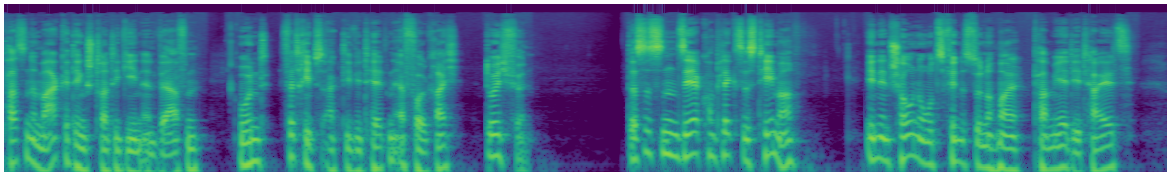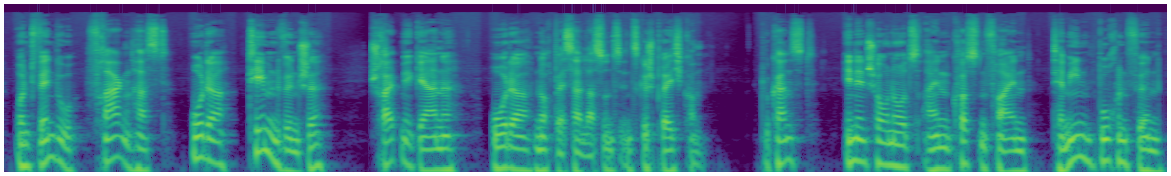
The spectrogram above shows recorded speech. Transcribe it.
passende Marketingstrategien entwerfen und Vertriebsaktivitäten erfolgreich durchführen. Das ist ein sehr komplexes Thema. In den Show Notes findest du noch mal ein paar mehr Details. Und wenn du Fragen hast oder Themenwünsche, schreib mir gerne oder noch besser, lass uns ins Gespräch kommen. Du kannst in den Shownotes einen kostenfreien Termin buchen für ein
